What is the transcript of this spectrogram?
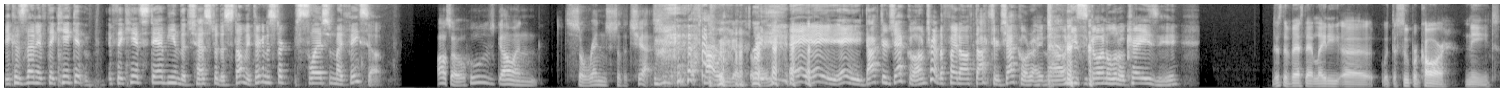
because then if they can't get if they can't stab me in the chest or the stomach, they're going to start slashing my face up. Also, who's going syringe to the chest? That's not where you go hey, hey, hey, Dr. Jekyll. I'm trying to fight off Dr. Jekyll right now. He's going a little crazy. This is the vest that lady uh with the super car needs.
